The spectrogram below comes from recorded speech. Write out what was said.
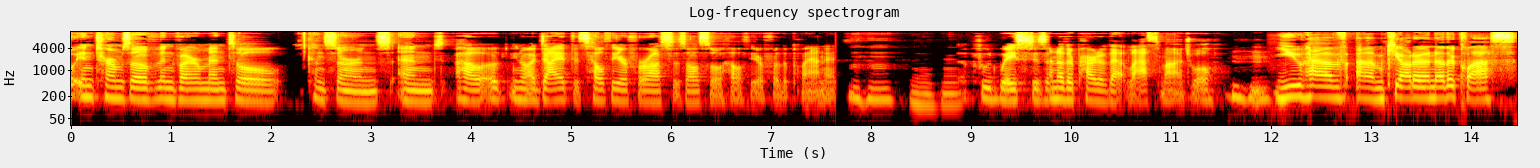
in terms of environmental concerns and how you know a diet that's healthier for us is also healthier for the planet. Mm-hmm. Mm-hmm. Food waste is another part of that last module. Mm-hmm. You have um, Chiara another class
